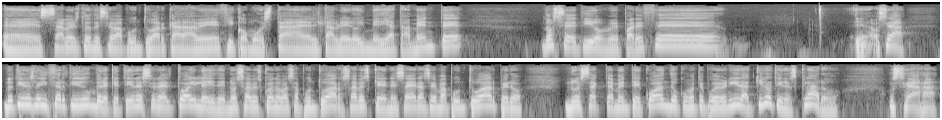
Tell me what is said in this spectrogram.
eh, sabes dónde se va a puntuar cada vez y cómo está el tablero inmediatamente. No sé, tío, me parece. Eh, o sea, no tienes la incertidumbre que tienes en el Twilight de no sabes cuándo vas a puntuar, sabes que en esa era se va a puntuar, pero no exactamente cuándo, cómo te puede venir. Aquí lo tienes claro. O sea,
